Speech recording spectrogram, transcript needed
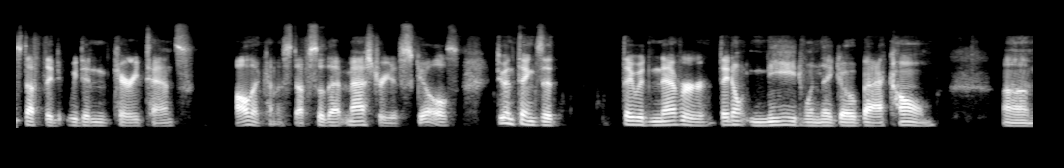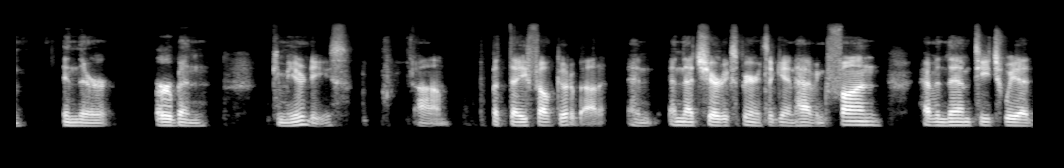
stuff. They we didn't carry tents, all that kind of stuff. So that mastery of skills, doing things that they would never, they don't need when they go back home um, in their urban communities, um, but they felt good about it. And and that shared experience again, having fun, having them teach. We had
